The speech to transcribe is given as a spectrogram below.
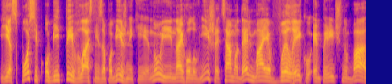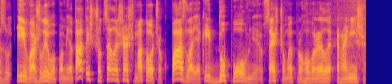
Є спосіб обійти власні запобіжники. Ну і найголовніше, ця модель має велику емпіричну базу, і важливо пам'ятати, що це лише шматочок пазла, який доповнює все, що ми проговорили раніше.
